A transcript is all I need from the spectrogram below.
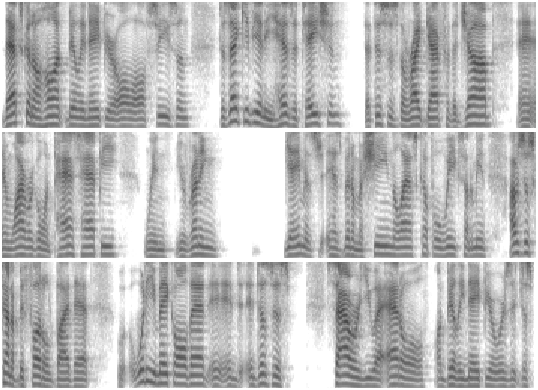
that's going to haunt Billy Napier all off season. Does that give you any hesitation that this is the right guy for the job and, and why we're going pass happy when your running game has has been a machine the last couple of weeks? I mean, I was just kind of befuddled by that. What do you make all that? And, and does this sour you at all on Billy Napier, or is it just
